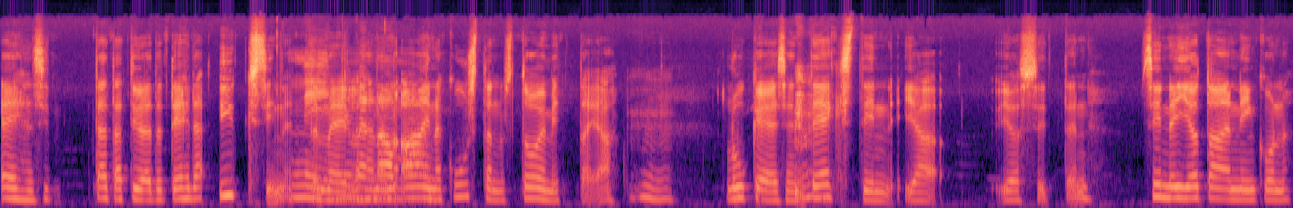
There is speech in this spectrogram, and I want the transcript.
Eihän sit tätä työtä tehdä yksin, että niin, meillähän nimenomaan. on aina kustannustoimittaja. Hmm lukee sen tekstin ja jos sitten sinne jotain niin kuin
